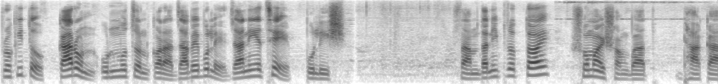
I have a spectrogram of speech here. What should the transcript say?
প্রকৃত কারণ উন্মোচন করা যাবে বলে জানিয়েছে পুলিশ। সামদানি প্রত্যয় সময় সংবাদ। ঢাকা।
